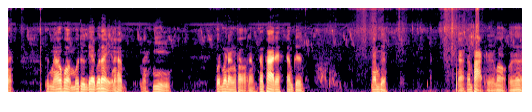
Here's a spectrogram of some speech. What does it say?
นะถึงหนาวพร้อมบ่ถึงแดดบ่ได้นะครับนะมีคนมานั่งเฝ้านํสัมภาษณ์เด้น้ำเกิงน้ำเกิงอ่าสัมภาษณ์เออบอกเออ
